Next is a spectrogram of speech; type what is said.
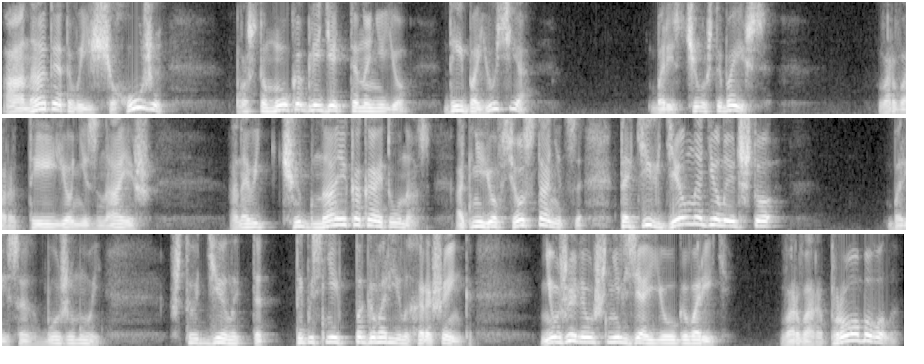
А она от этого еще хуже. Просто мука глядеть-то на нее. Да и боюсь я. Борис, чего ж ты боишься? Варвара, ты ее не знаешь. Она ведь чудная какая-то у нас. От нее все станется. Таких дел наделает, что... Борис, ах, боже мой, что делать-то? Ты бы с ней поговорила хорошенько. Неужели уж нельзя ее уговорить? Варвара пробовала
